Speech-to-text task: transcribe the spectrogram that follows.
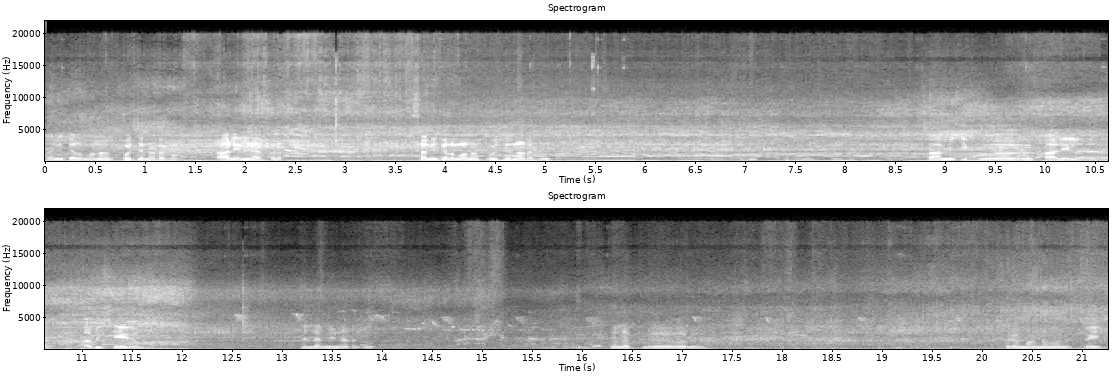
சனிக்கிழமைனா பூஜை நடக்கும். காலையில் நேரத்தில் சனிக்கிழமைனா பூஜை நடக்கும். சாமிக்கு காலையில் அபிஷேகம். எல்லாமே நடக்கும். நல்ல ஒரு பிரமாண்டமான கோயில்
